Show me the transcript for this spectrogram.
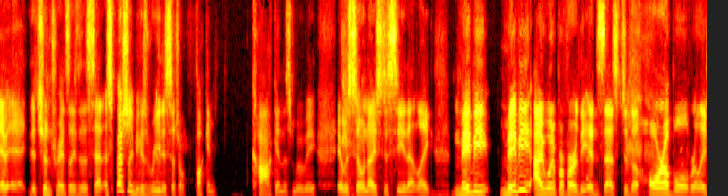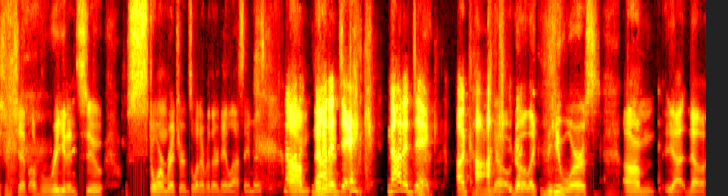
it, it, it shouldn't translate to the set, especially because Reed is such a fucking cock in this movie. It was so nice to see that like maybe maybe I would have preferred the incest to the horrible relationship of Reed and Sue Storm Richards, whatever their name last name is. not, um, not anyway. a dick. Not a dick. A cock. No, no, like the worst. Um, yeah, no.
